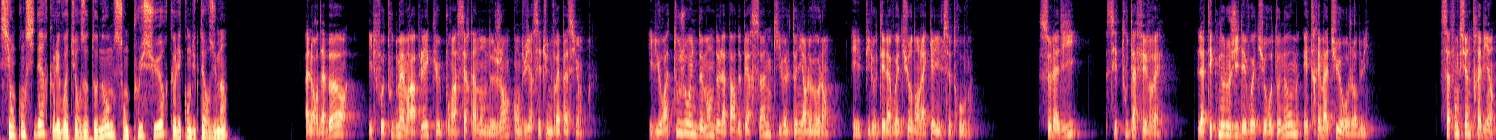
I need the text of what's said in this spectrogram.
si on considère que les voitures autonomes sont plus sûres que les conducteurs humains? Alors d'abord, il faut tout de même rappeler que pour un certain nombre de gens, conduire c'est une vraie passion. Il y aura toujours une demande de la part de personnes qui veulent tenir le volant et piloter la voiture dans laquelle il se trouve. Cela dit, c'est tout à fait vrai. La technologie des voitures autonomes est très mature aujourd'hui. Ça fonctionne très bien,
